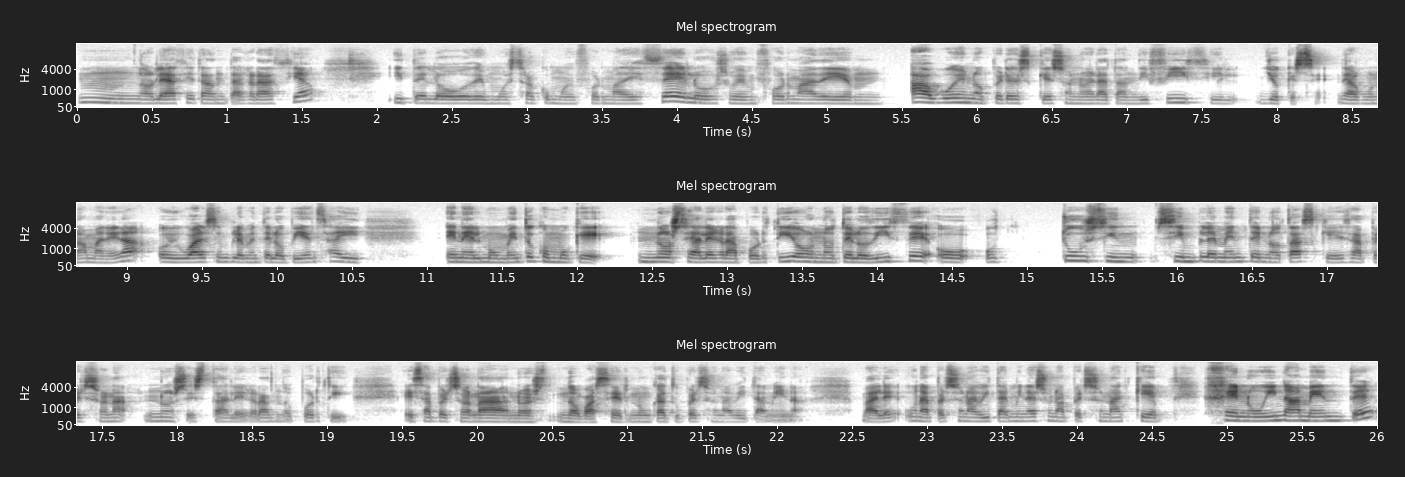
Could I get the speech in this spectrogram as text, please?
mm, no le hace tanta gracia y te lo demuestra como en forma de celos o en forma de, mm, ah, bueno, pero es que eso no era tan difícil, yo qué sé, de alguna manera. O igual simplemente lo piensa y en el momento como que no se alegra por ti o no te lo dice o, tú simplemente notas que esa persona no se está alegrando por ti. Esa persona no, es, no va a ser nunca tu persona vitamina, ¿vale? Una persona vitamina es una persona que genuinamente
